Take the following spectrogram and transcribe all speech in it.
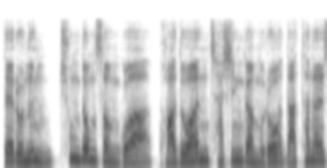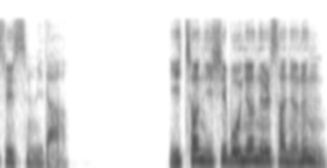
때로는 충동성과 과도한 자신감으로 나타날 수 있습니다. 2025년 을사년은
